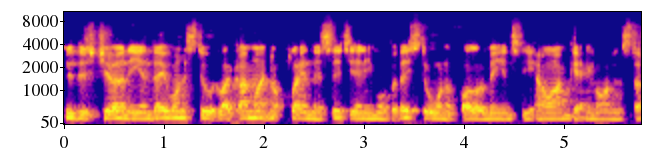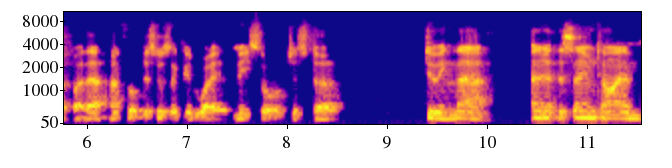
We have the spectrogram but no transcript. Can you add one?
through this journey and they want to still like I might not play in their city anymore, but they still want to follow me and see how I'm getting on and stuff like that. And I thought this was a good way of me sort of just uh, doing that. And at the same time,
